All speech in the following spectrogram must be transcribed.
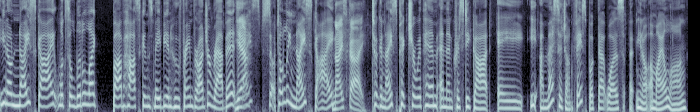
you know, nice guy, looks a little like Bob Hoskins, maybe in Who Framed Roger Rabbit. Yeah. Nice, so totally nice guy. Nice guy. Took a nice picture with him, and then Christy got a a message on Facebook that was, uh, you know, a mile long,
